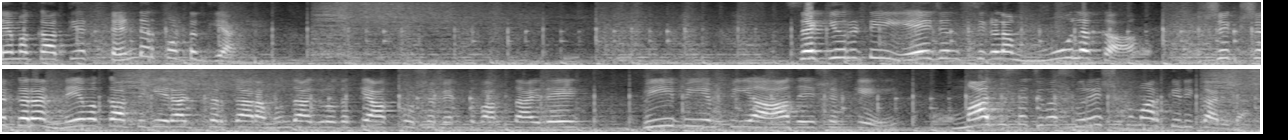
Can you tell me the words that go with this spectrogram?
ನೇಮಕಾತಿಯ ಟೆಂಡರ್ ಕೊಟ್ಟದ್ ಯಾಕೆ? ಸೆಕ್ಯೂರಿಟಿ ಏಜೆನ್ಸಿಗಳ ಮೂಲಕ ಶಿಕ್ಷಕರ ನೇಮಕಾತಿಗೆ ರಾಜ್ಯ ಸರ್ಕಾರ ಮುಂದಾಗಿರೋದಕ್ಕೆ ಆಕ್ರೋಶ ವ್ಯಕ್ತವಾಗ್ತಾ ಇದೆ. ಬಿಬಿಎಂಪಿಯ ಆದೇಶಕ್ಕೆ ಮಾಜಿ ಸಚಿವ ಸುರೇಶ್ ಕುಮಾರ್ ಕಿಡಿಕಾರಿದ್ದಾರೆ.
